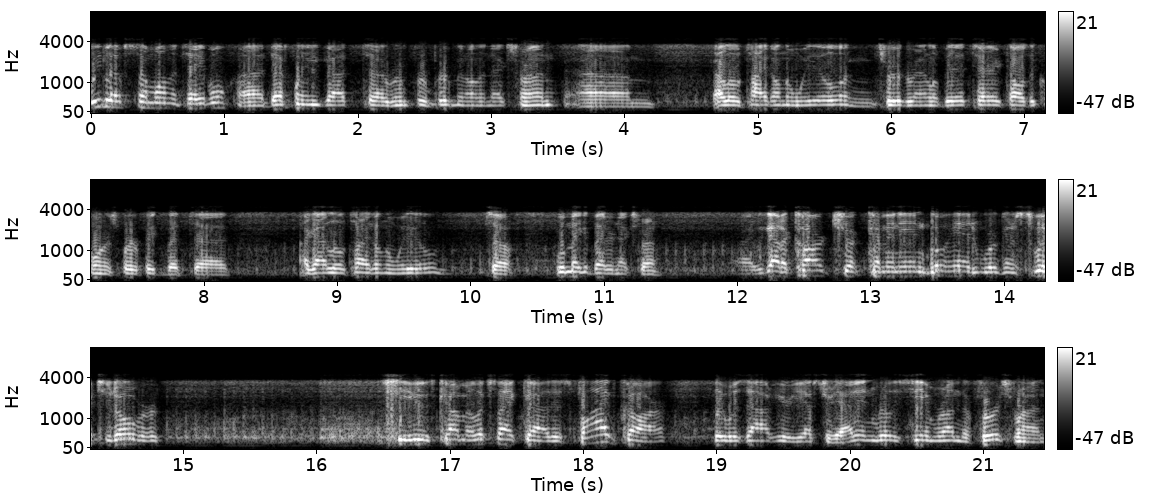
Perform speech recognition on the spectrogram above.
we left some on the table. Uh, definitely got uh, room for improvement on the next run. Um, got a little tight on the wheel and threw it around a little bit. Terry called the corners perfect, but uh, I got a little tight on the wheel, so we'll make it better next run. Right, we got a car truck coming in. Go ahead. We're going to switch it over. See who's coming. Looks like uh, this five car that was out here yesterday. I didn't really see him run the first run,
